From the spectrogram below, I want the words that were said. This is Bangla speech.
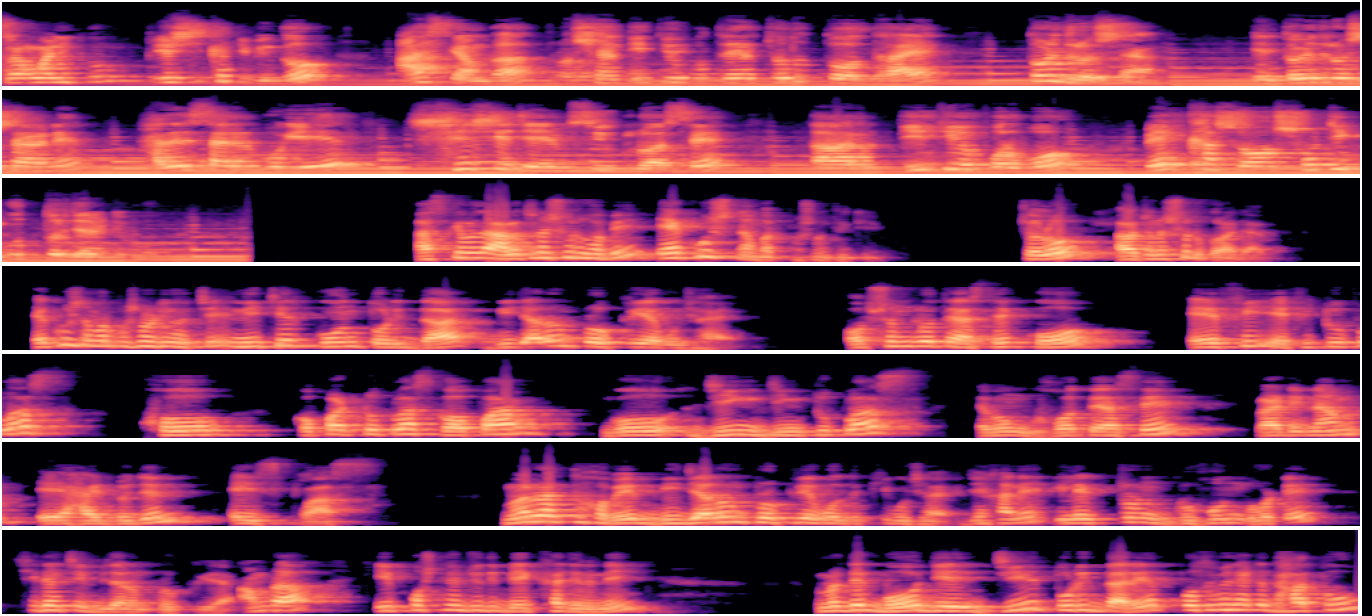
আসসালামু আলাইকুম, প্রিয় শিক্ষার্থীবৃন্দ। আজকে আমরা রসায়ন দ্বিতীয় পত্রের চতুর্থ অধ্যায় তড়িৎ রসায়ন। এই তড়িৎ রসায়নে হাজারি বইয়ের শেষে যে এমসিউ গুলো আছে, তার দ্বিতীয় পর্ব ব্যাখ্যা সহ সঠিক উত্তর জেনে নেব। আজকে আমাদের আলোচনা শুরু হবে একুশ নাম্বার প্রশ্ন থেকে। চলো আলোচনা শুরু করা যাক। একুশ নম্বর প্রশ্নটি হচ্ছে, নিচের কোন তড়িৎদ্বার বিজারণ প্রক্রিয়া বোঝায়? অপশনগুলোতে আছে কো, F E F E two plus, খো কপার টু প্লাস কপার গো জিং জিং টু প্লাস এবং ঘতে আছে প্লাটিনাম এ হাইড্রোজেন এইচ প্লাস মনে রাখতে হবে বিজারণ প্রক্রিয়া বলতে কি বোঝায়? যেখানে ইলেকট্রন গ্রহণ ঘটে, সেটা হচ্ছে বিজারণ প্রক্রিয়া। আমরা এই প্রশ্নের যদি ব্যাখ্যা জেনে নিই, আমরা দেখব যে যে তড়িৎদ্বারে প্রথমে থাকে ধাতু,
